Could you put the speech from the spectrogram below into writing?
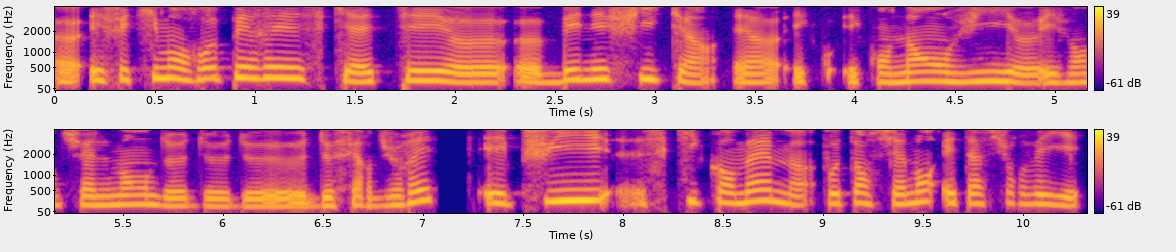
euh, effectivement repérer ce qui a été bénéfique hein, et, qu'on a envie éventuellement de, de, faire durer, et puis ce qui quand même potentiellement est à surveiller.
